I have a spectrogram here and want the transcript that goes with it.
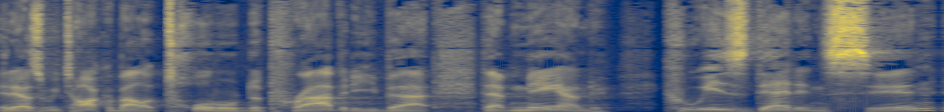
and as we talk about total depravity, that, that man who is dead in sin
